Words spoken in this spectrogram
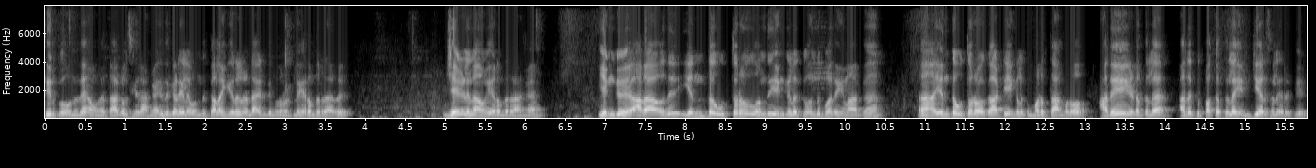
தீர்ப்பை வந்து அவங்க தாக்கல் செய்கிறாங்க இதுக்கிடையில் வந்து கலைஞர் ரெண்டாயிரத்தி பதினெட்டில் இறந்துடுறாரு. ஜெயலலிதாவும் இறந்துடுறாங்க. எங்கள் அதாவது எந்த உத்தரவு வந்து எங்களுக்கு வந்து பார்த்தீங்கன்னாக்க எந்த உத்தரவை காட்டி எங்களுக்கு மறுத்தாங்களோ அதே இடத்துல அதுக்கு பக்கத்தில் எம்ஜிஆர் சிலை இருக்குது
